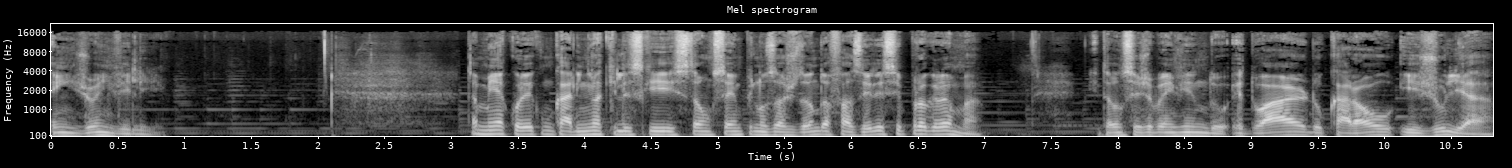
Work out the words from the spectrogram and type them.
em Joinville. Também acolher com carinho aqueles que estão sempre nos ajudando a fazer esse programa. Então seja bem-vindo, Eduardo, Carol e Júlia.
